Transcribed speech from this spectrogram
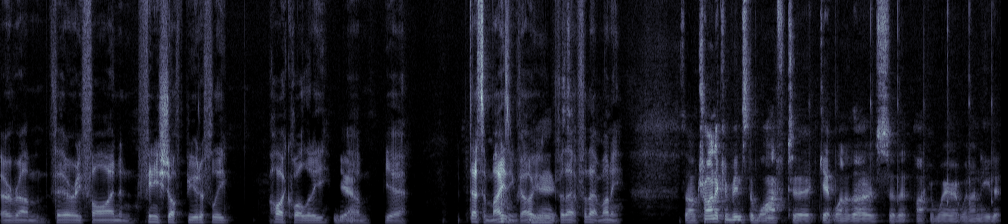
are um, very fine and finished off beautifully, high quality. Yeah. um, yeah. That's amazing value Yeah. for that for that money. so I'm trying to convince the wife to get one of those so that I can wear it when I need it.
